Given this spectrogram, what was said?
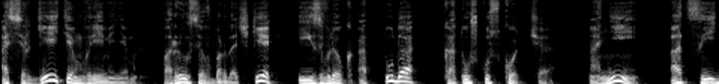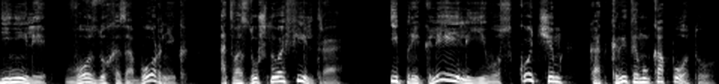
а Сергей тем временем порылся в бардачке и извлек оттуда катушку скотча. Они отсоединили воздухозаборник от воздушного фильтра и приклеили его скотчем к открытому капоту.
